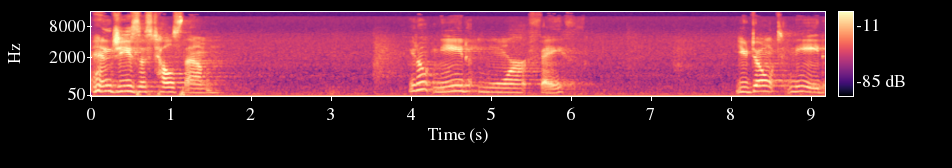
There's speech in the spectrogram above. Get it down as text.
And Jesus tells them, You don't need more faith. You don't need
